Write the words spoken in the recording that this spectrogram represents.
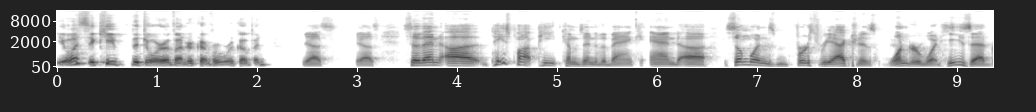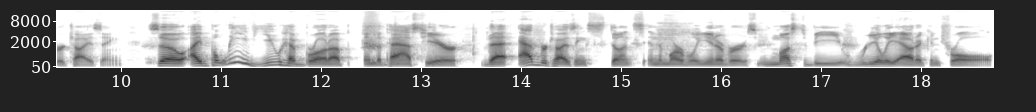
he wants to keep the door of undercover work open Yes, yes. So then uh, Paste Pot Pete comes into the bank, and uh, someone's first reaction is, wonder what he's advertising. So I believe you have brought up in the past here that advertising stunts in the Marvel Universe must be really out of control.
